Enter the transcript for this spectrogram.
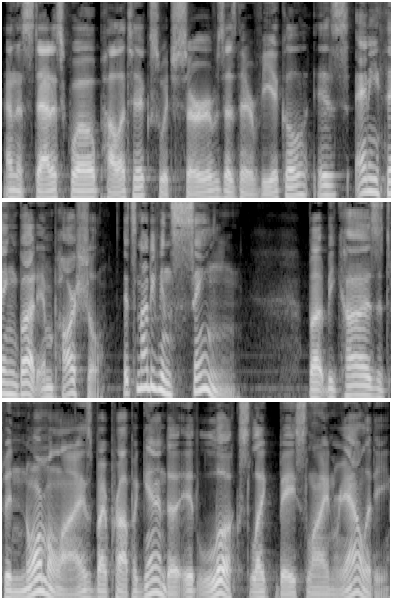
and the status quo politics which serves as their vehicle, is anything but impartial. It's not even sane. But because it's been normalized by propaganda, it looks like baseline reality.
